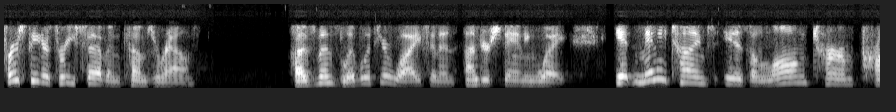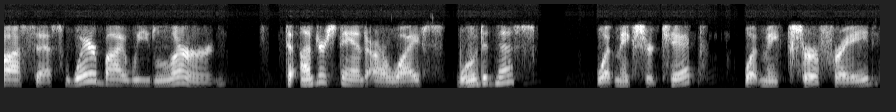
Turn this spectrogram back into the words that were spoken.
1 Peter 3 7 comes around, husbands, live with your wife in an understanding way. It many times is a long term process whereby we learn to understand our wife's woundedness, what makes her tick, what makes her afraid,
